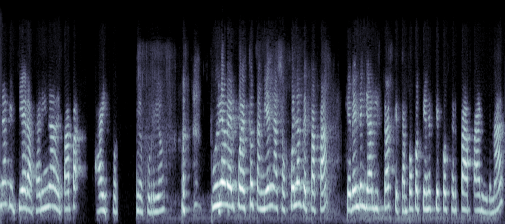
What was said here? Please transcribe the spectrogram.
harina que quieras, harina de papa. Ay, por me ocurrió. Pude haber puesto también las hojuelas de papa que venden ya listas, que tampoco tienes que cocer papa ni demás,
